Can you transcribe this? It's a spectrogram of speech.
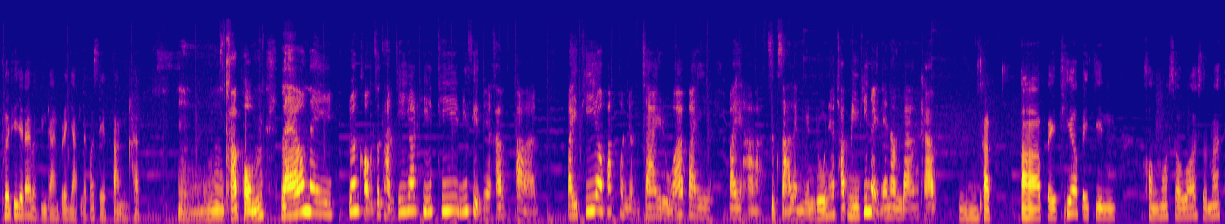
เพื่อที่จะได้แบบเป็นการประหยัดแล้วก็ save ตังค์ครับอืมครับผมแล้วในเรื่องของสถานที่ยอดฮิตที่นิสิตเนี่ยครับอ่าไปเที่ยวพักผ่อนหย่อนใจหรือว่าไปไปหาศึกษาแหล่งเรียนรู้เนี่ยครับมีที่ไหนแนะนำบ้างครับอืมครับ อ่าไปเที่ยวไปกินของมสว ส่วนมากใ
